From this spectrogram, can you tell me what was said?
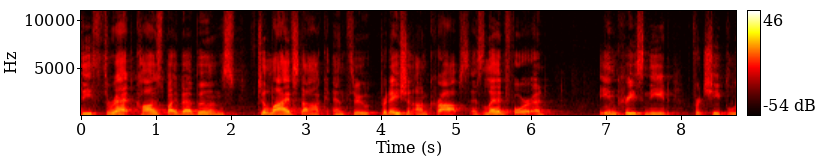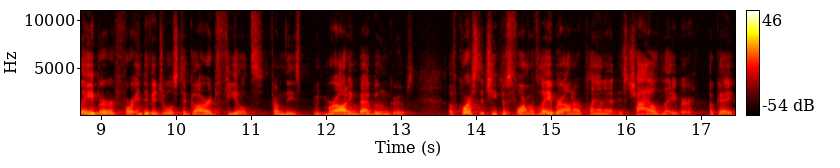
the threat caused by baboons to livestock and through predation on crops has led for an increased need for cheap labor for individuals to guard fields from these marauding baboon groups. Of course, the cheapest form of labor on our planet is child labor, okay?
